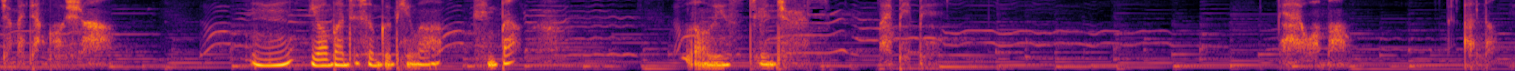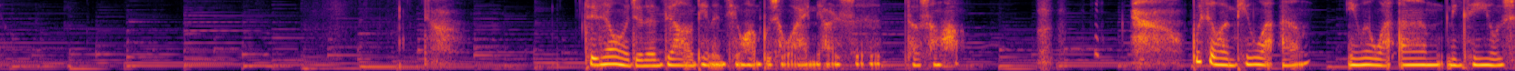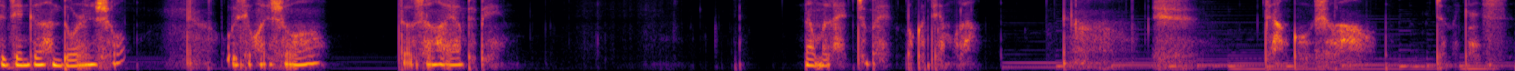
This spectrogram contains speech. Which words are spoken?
准备讲故事了。嗯，你要把这首歌听完。行吧 Loving strangers, my baby。你爱我吗？I love you。其实我觉得最好听的情话不是我爱你，而是早上好。不喜欢听晚安，因为晚安你可以有时间跟很多人说。我喜欢说。早上好呀，baby。那我们来准备录个节目了。嘘，讲故事了，准备开始。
